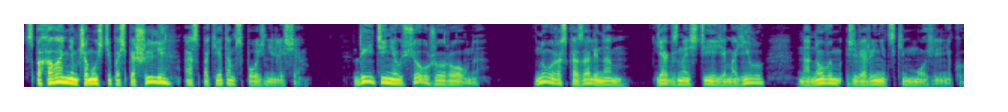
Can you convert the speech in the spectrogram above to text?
З пахаваннем чамусьці паспяшылі, а з пакетам спозніліся. Ды і ці не ўсё ўжо роўна. Ну, расказалі нам, як знайсці яе магілу на новым звярынецкім могільніку.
